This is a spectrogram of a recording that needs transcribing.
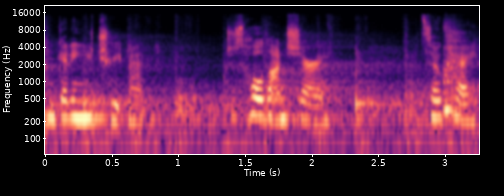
I'm getting you treatment. Just hold on, Sherry. It's okay.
